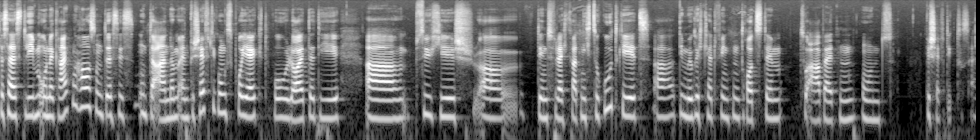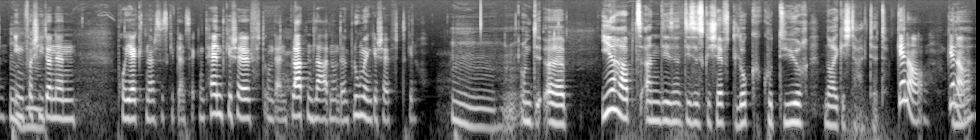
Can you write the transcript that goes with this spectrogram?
Das heißt Leben ohne Krankenhaus und es ist unter anderem ein Beschäftigungsprojekt, wo Leute, die äh, psychisch, äh, denen es vielleicht gerade nicht so gut geht, äh, die Möglichkeit finden, trotzdem zu arbeiten und beschäftigt zu sein mhm. in verschiedenen Projekten. Also es gibt ein Second-Hand-Geschäft und einen Plattenladen und ein Blumengeschäft, genau. Mhm. Und äh, ihr habt an diese, dieses Geschäft Loc Couture neu gestaltet. Genau, genau. Ja.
